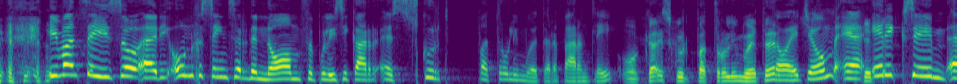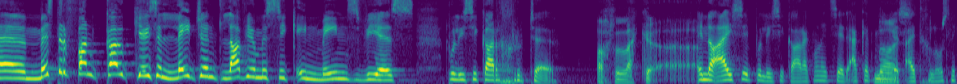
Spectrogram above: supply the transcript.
Iemand sê hierso uh, die ongesensorde naam vir polisiekar is skoort patrolliemotor apparently. Okay, skoot patrolliemotor. Daar het jy hom. Uh, Erik sê, uh, "Mr van Coke, jy's 'n legend, love jou musiek en mens wees. Polisiekar groete." Ag lekker. En nou hy sê polisiekar, ek wil net sê ek het nice. dit uitgelos nie.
